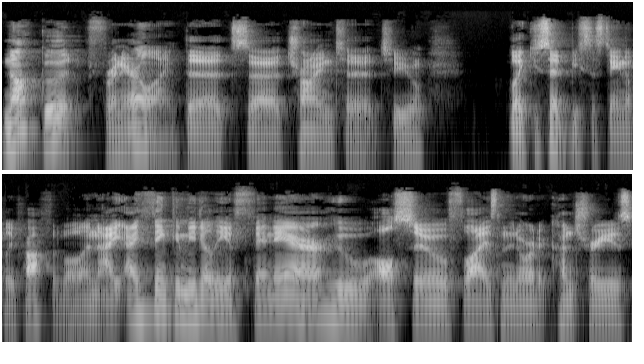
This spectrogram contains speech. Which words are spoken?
not good for an airline that's uh, trying to to like you said, be sustainably profitable. And I, I think immediately of Finnair, who also flies in the Nordic countries,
